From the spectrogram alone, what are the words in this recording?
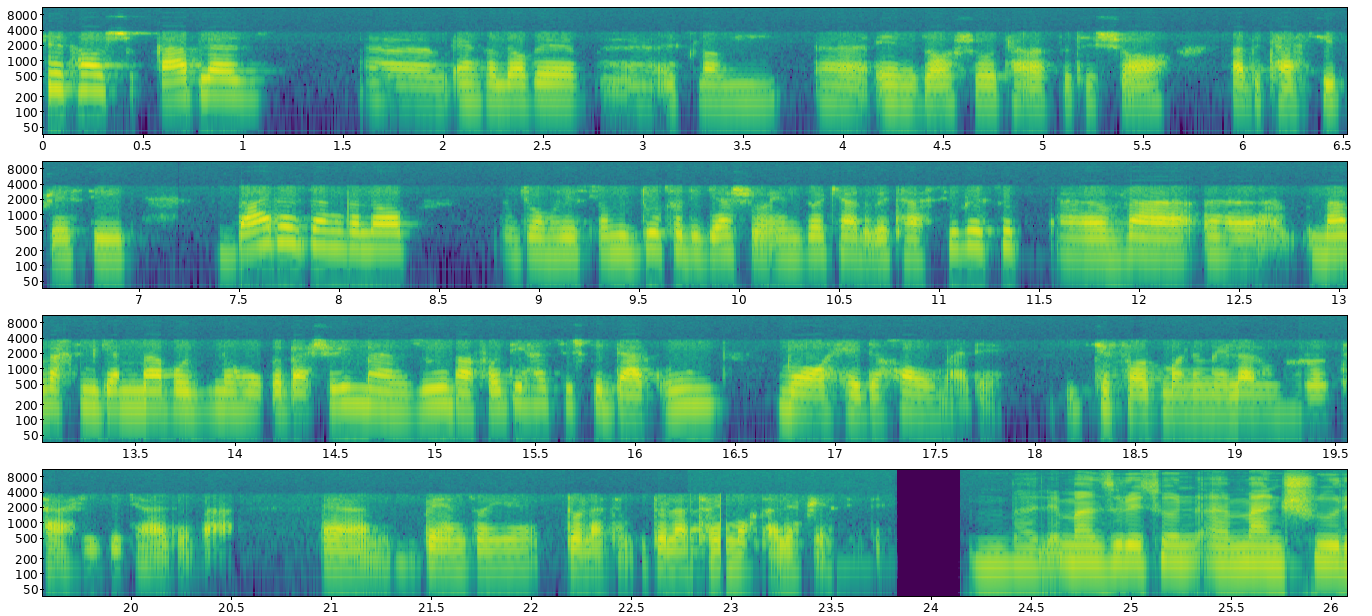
سه تاش قبل از انقلاب اسلامی امضا شد توسط شاه و به تصویب رسید. بعد از انقلاب جمهوری اسلامی دو تا دیگرش رو امضا کرد و به تصویب رسید. و من وقتی میگم موازین حقوق بشری منظور مفادی هستش که در اون معاهده ها اومده که سازمان ملل اونها رو تحریزی کرده و به امضای دولت, دولت های مختلف رسیده. بله منظورتون منشور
